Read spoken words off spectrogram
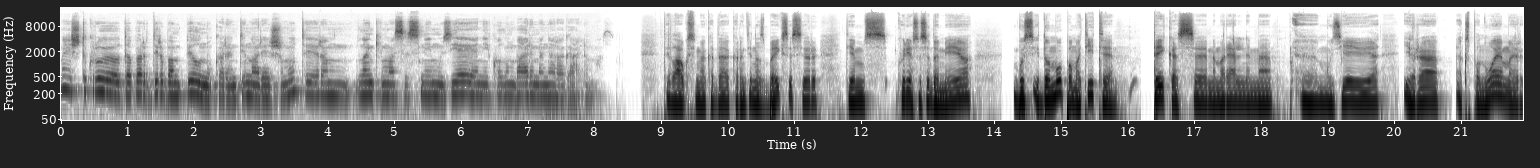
Na, iš tikrųjų, dabar dirbam pilnu karantino režimu, tai yra lankymasis nei muziejuje, nei kolumbariume nėra galimas. Tai lauksime, kada karantinas baigsis ir tiems, kurie susidomėjo, bus įdomu pamatyti tai, kas memorialinėme e, muziejuje yra eksponuojama ir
